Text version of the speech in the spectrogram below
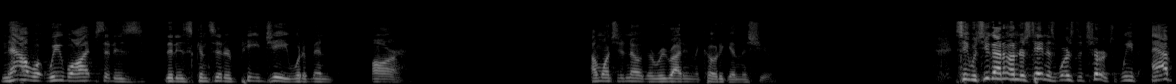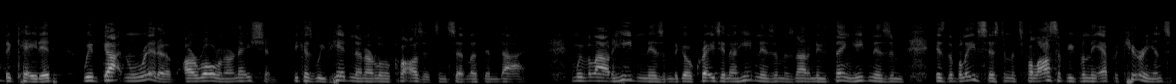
Now what we watch that is, that is considered PG would have been R. I want you to know they're rewriting the code again this year. See, what you got to understand is where's the church? We've abdicated, we've gotten rid of our role in our nation because we've hidden in our little closets and said, let them die. And we've allowed hedonism to go crazy. Now, hedonism is not a new thing. Hedonism is the belief system. It's philosophy from the Epicureans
